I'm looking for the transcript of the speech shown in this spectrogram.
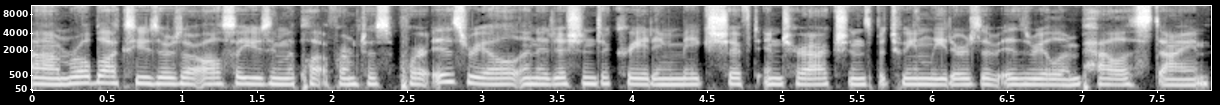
Um, Roblox users are also using the platform to support Israel in addition to creating makeshift interactions between leaders of Israel and Palestine.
